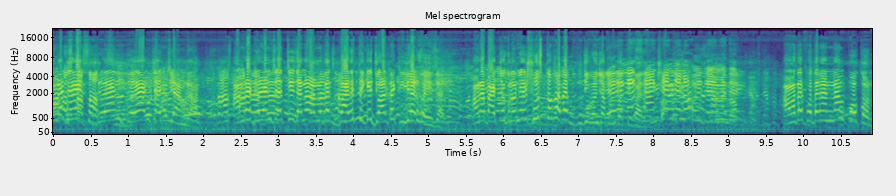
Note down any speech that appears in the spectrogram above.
আমরা ড্রেন চাচ্ছি আমরা। আমরা ড্রেন চাচ্ছি যেন আমাদের বাড়ি থেকে জলটা ক্লিয়ার হয়ে যায়। আমরা বাচ্চাগুলো নিয়ে সুস্থভাবে জীবনযাপন করতে পারি। আমাদের? প্রধানের নাম কোকন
